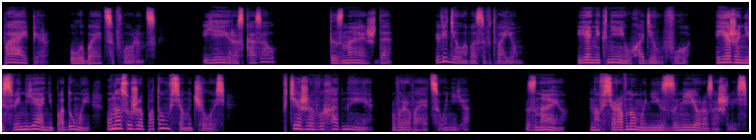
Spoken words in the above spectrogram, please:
Пайпер, — улыбается Флоренс. Ей рассказал? Ты знаешь, да? Видела вас вдвоем. Я не к ней уходил, Фло. Я же не свинья, не подумай. У нас уже потом все началось. В те же выходные вырывается у нее. Знаю, но все равно мы не из-за нее разошлись.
